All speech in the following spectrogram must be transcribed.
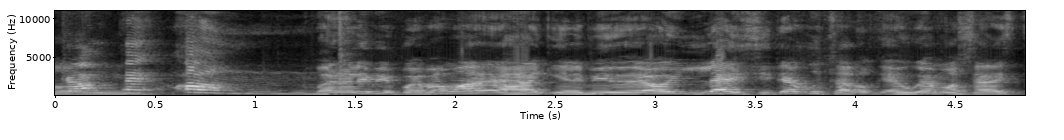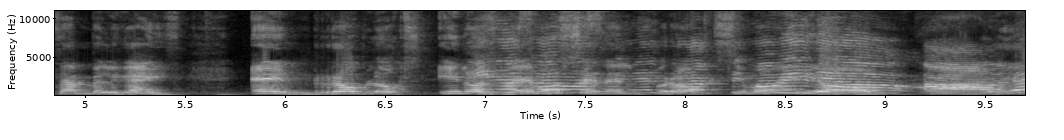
on, campeón. Bueno, Libby, pues vamos a dejar aquí el vídeo de hoy. Like si te ha gustado que juguemos a Stumble Guys en Roblox. Y nos, Y nos vemos, vemos en el, en el próximo próximo vídeo. Adiós.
